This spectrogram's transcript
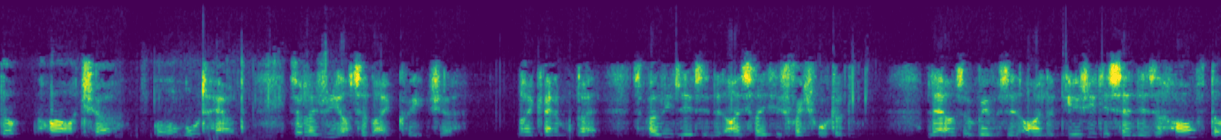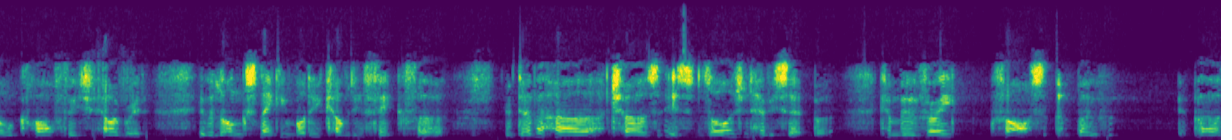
Departure or Waterhound a legendary otter-like creature, like animal that supposedly lives in the isolated freshwater loughs and rivers in Ireland, usually descended as a half-dog, half-fish hybrid with a long snaking body covered in thick fur. The Devereux is large and heavy-set, but can move very fast and both uh,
